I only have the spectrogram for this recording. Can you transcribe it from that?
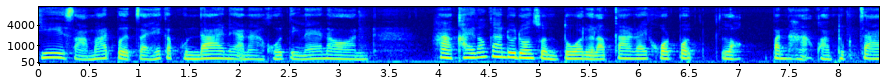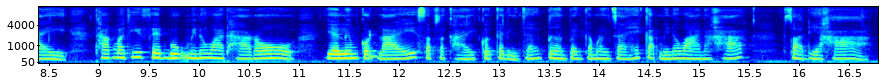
ที่สามารถเปิดใจให้กับคุณได้ในอนาคตอย่างแน่นอน หากใครต้องการดูดวงส่วนตัวหรือรับการไร้โค้ดปลดล็อกปัญหาความทุกข์ใจ ทักมาที่ Facebook มินวาทาโร่อย่าลืมกดไลค์ Subscribe กดกระดิ่งแจ้งเตือนเป็นกำลังใจให้กับมินวานะคะ สวัสดีค่ะ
